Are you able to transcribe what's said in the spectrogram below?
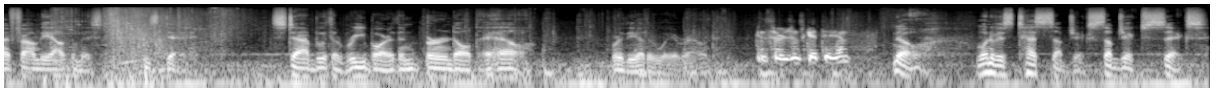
I found the alchemist. He's dead. Stabbed with a rebar, then burned all to hell. Or the other way around. Insurgents get to him? No, one of his test subjects, Subject 6.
